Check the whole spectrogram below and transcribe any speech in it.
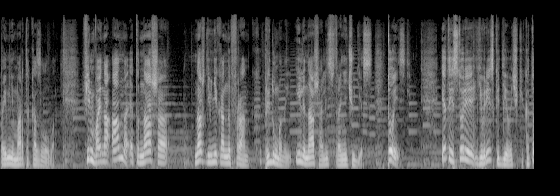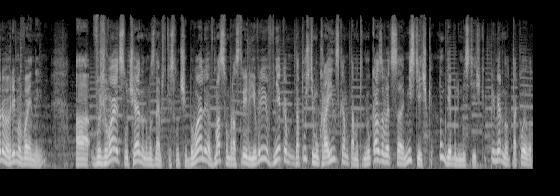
по имени Марта Козлова. Фильм «Война Анна» — это наша, наш дневник Анны Франк, придуманный, или наша «Алиса в стране чудес». То есть, это история еврейской девочки, которая во время войны а, выживает случайно, но мы знаем, что такие случаи бывали, в массовом расстреле евреев в неком, допустим, украинском, там это не указывается, местечке. Ну, где были местечки. Примерно вот такое вот.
